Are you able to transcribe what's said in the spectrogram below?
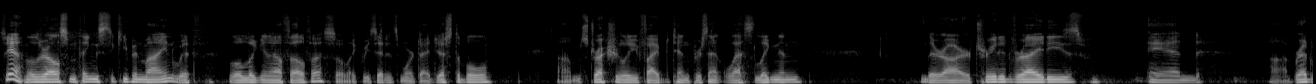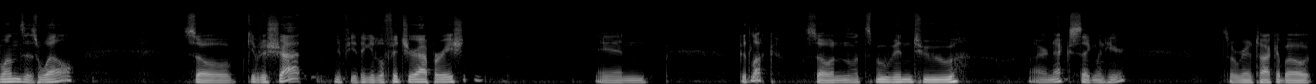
So yeah, those are all some things to keep in mind with low lignin alfalfa. So like we said, it's more digestible, um, structurally five to ten percent less lignin. There are traded varieties and uh, bred ones as well. So give it a shot if you think it'll fit your operation, and good luck. So and let's move into our next segment here. So we're going to talk about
